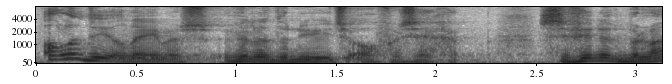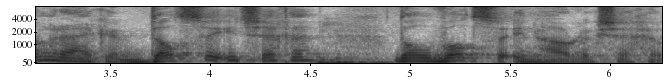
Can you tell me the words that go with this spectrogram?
Alle deelnemers willen er nu iets over zeggen. Ze vinden het belangrijker dat ze iets zeggen dan wat ze inhoudelijk zeggen.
